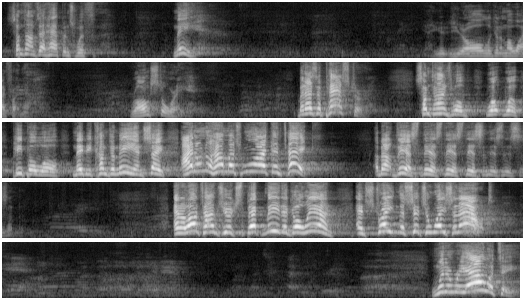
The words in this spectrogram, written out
Sometimes that happens with me. You're all looking at my wife right now. Wrong story. But as a pastor, sometimes we'll, we'll, we'll, people will maybe come to me and say, I don't know how much more I can take about this, this, this, this, and this, this. And a lot of times you expect me to go in and straighten the situation out. When in reality,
